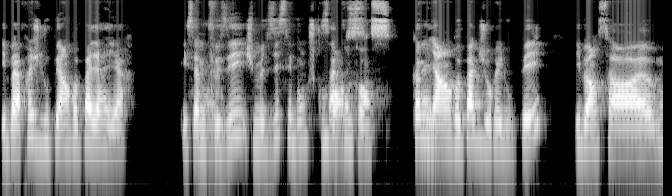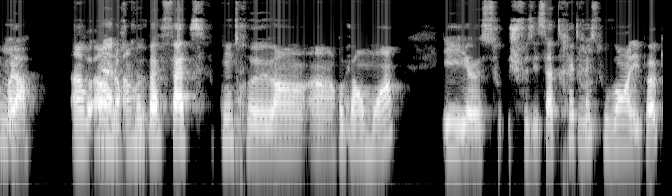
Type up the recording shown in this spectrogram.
et ben après, je loupais un repas derrière. Et ça me Ouais. faisait, je me disais, c'est bon, je Ça compense. compense. Comme il Ouais. y a un repas que j'aurais loupé, et ben ça, euh, Mm. voilà, un, un- alors un que- repas fat contre euh, un, un repas en moins. Et euh, je faisais ça très très Mm. souvent à l'époque.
